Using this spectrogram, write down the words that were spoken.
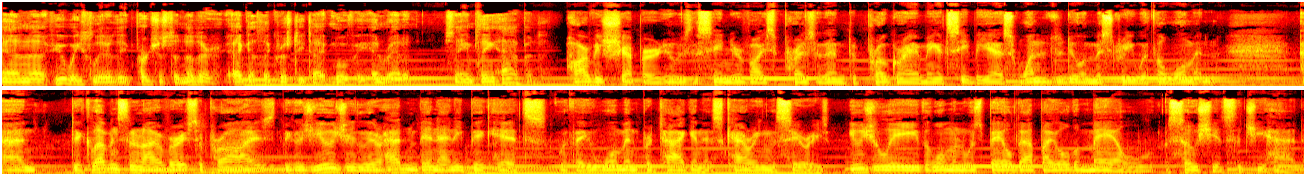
And a few weeks later, they purchased another Agatha Christie type movie and ran it. Same thing happened. Harvey Shephard, who was the senior vice president of programming at CBS, wanted to do a mystery with a woman. And Dick Levinson and I were very surprised because usually there hadn't been any big hits with a woman protagonist carrying the series. Usually the woman was bailed out by all the male associates that she had.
